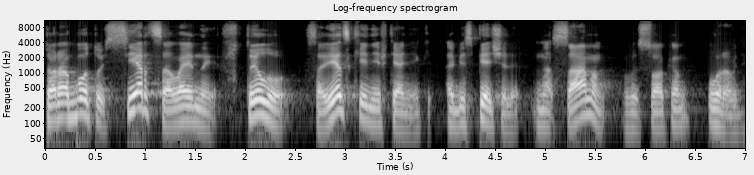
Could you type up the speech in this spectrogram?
то работу сердца войны в тылу советские нефтяники обеспечили на самом высоком уровне.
